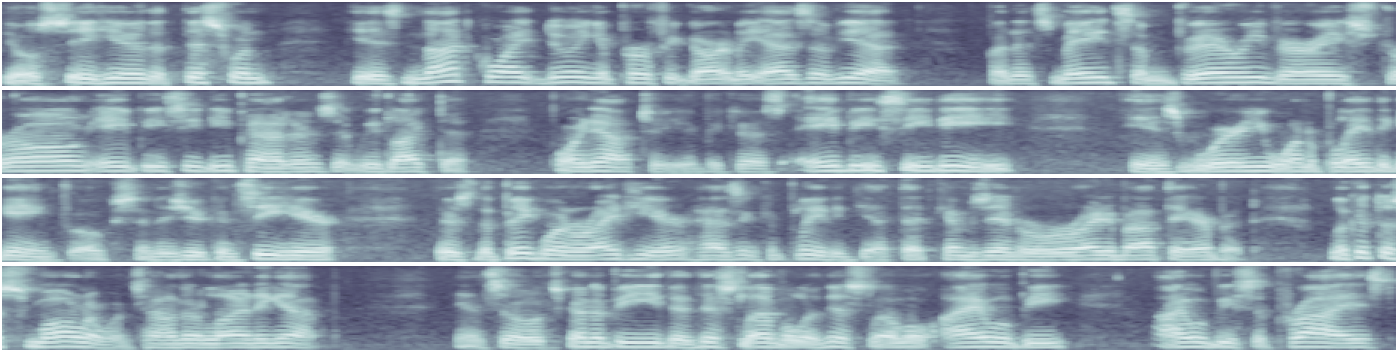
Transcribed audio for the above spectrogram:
you'll see here that this one is not quite doing a perfect Gartley as of yet, but it's made some very, very strong ABCD patterns that we'd like to point out to you because ABCD is where you want to play the game, folks. And as you can see here, there's the big one right here, hasn't completed yet. That comes in right about there. But look at the smaller ones, how they're lining up. And so it's going to be either this level or this level. I will be, I will be surprised.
